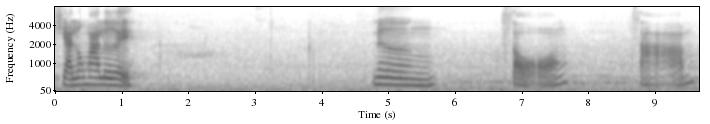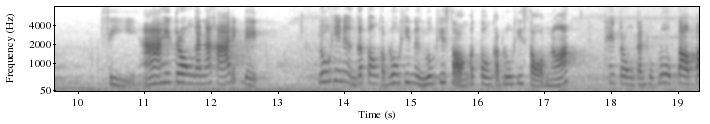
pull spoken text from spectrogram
เขียนลงมาเลยหนึ่งสองสามสี่อ่า ให้ตรงกันนะคะเด็กๆ ลูกที่หนึ่งก็ตรงกับลูกที่หนึ่งลูกที่สองก็ตรงกับลูกที่สองเนาะให้ตรงกันทุกลูกต่อไป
